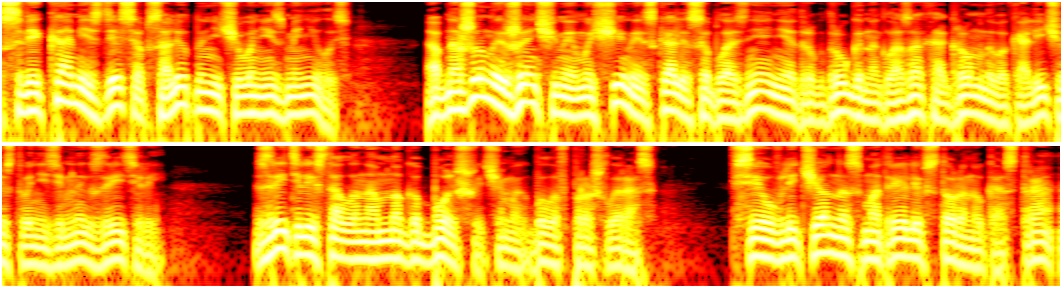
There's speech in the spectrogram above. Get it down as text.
С веками здесь абсолютно ничего не изменилось. Обнаженные женщины и мужчины искали соблазнения друг друга на глазах огромного количества неземных зрителей. Зрителей стало намного больше, чем их было в прошлый раз. Все увлеченно смотрели в сторону костра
